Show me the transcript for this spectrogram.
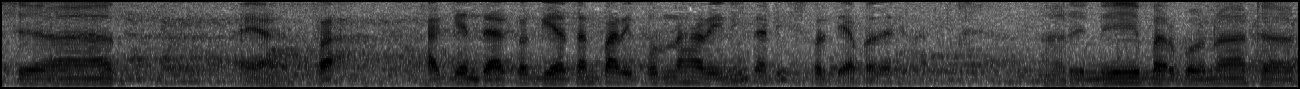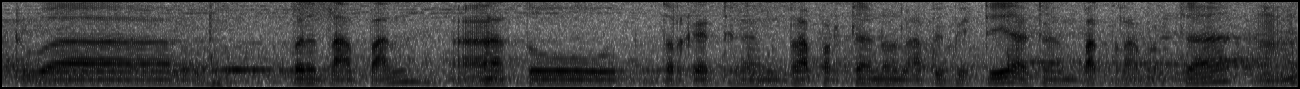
Sehat. Ya, Pak, agenda kegiatan paripurna hari ini tadi seperti apa tadi, Pak? Hari ini paripurna ada dua penetapan, ah. satu terkait dengan raperda non APBD ada empat raperda hmm.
